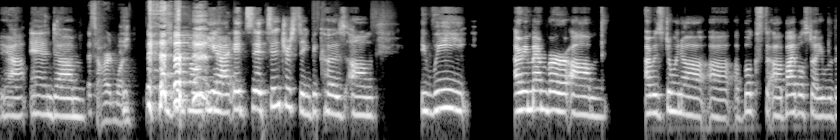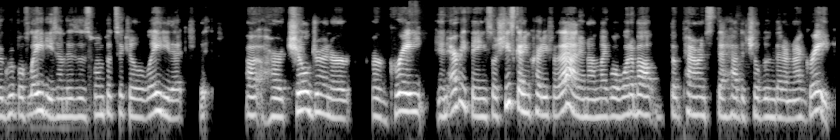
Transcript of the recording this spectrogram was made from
Yeah. And um that's a hard one. you know, yeah, it's it's interesting because um we I remember um I was doing a a, a book st- a Bible study with a group of ladies, and there's this one particular lady that uh, her children are are great and everything. So she's getting credit for that. And i'm like well what about the parents that have the children that are not great?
